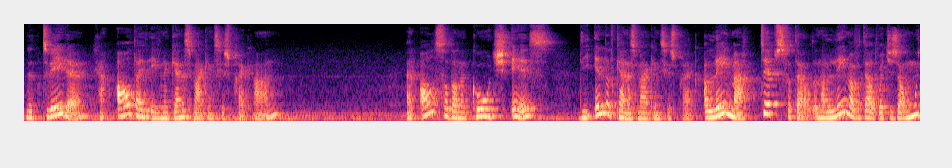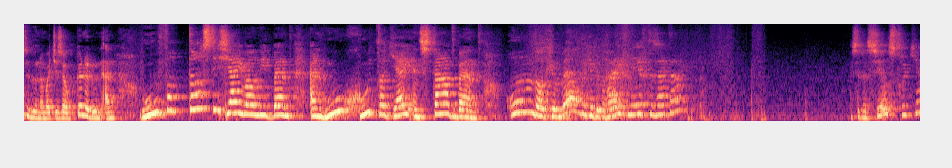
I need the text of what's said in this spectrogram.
De tweede, ga altijd even een kennismakingsgesprek aan. En als er dan een coach is die in dat kennismakingsgesprek alleen maar tips vertelt en alleen maar vertelt wat je zou moeten doen en wat je zou kunnen doen en hoe fantastisch jij wel niet bent en hoe goed dat jij in staat bent om dat geweldige bedrijf neer te zetten. Is het een sales trucje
